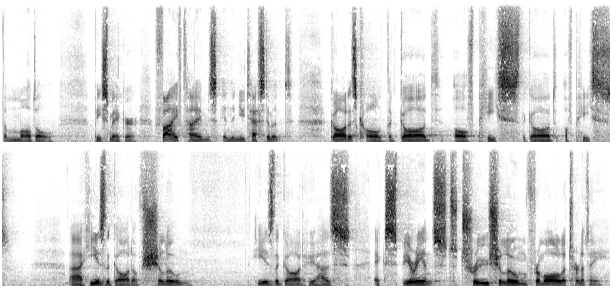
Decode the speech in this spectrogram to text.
The model peacemaker. Five times in the New Testament, God is called the God of peace. The God of peace. Uh, he is the God of shalom. He is the God who has experienced true shalom from all eternity.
